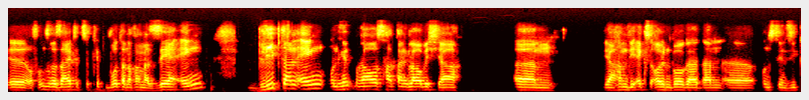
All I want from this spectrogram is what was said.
äh, auf unsere Seite zu kippen, wurde dann auf einmal sehr eng, blieb dann eng und hinten raus hat dann, glaube ich, ja, ähm, ja, haben die Ex-Oldenburger dann äh, uns den Sieg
